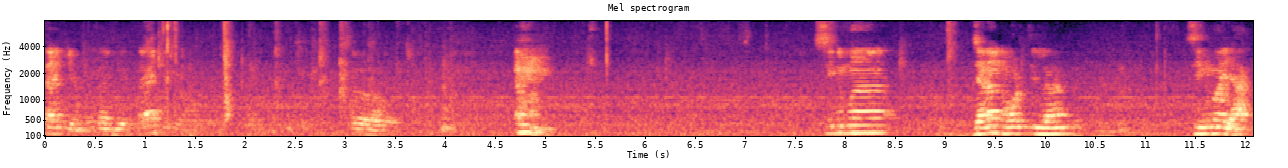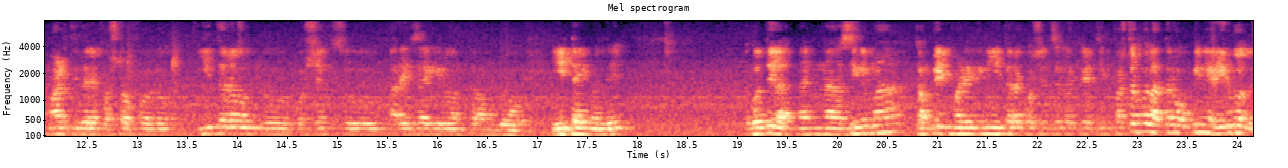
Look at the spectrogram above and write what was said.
thank you thank you thank you so cinema ಜನ ನೋಡ್ತಿಲ್ಲ. ಸಿನಿಮಾ ಯಾಕೆ ಮಾಡ್ತಿದ್ದಾರೆ ಫಸ್ಟ್ ಆಫ್ ಆಲ್ ಈ ತರ ಒಂದು ಕ್ವಶನ್ಸ್ ಅರೈಸ್ ಆಗಿರುವಂತ ಒಂದು ಈ ಟೈಮಲ್ಲಿ ಗೊತ್ತಿಲ್ಲ. ನನ್ನ ಸಿನಿಮಾ ಕಂಪ್ಲೀಟ್ ಮಾಡಿದೀನಿ ಈ ತರ ಕ್ವಶನ್ಸ್ ಎಲ್ಲ ಕೇಳ್ತೀನಿ. ಫಸ್ಟ್ ಆಫ್ ಆಲ್ ಆ ತರ ಒಪಿನಿಯನ್ ಇರ್ಬೋದು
